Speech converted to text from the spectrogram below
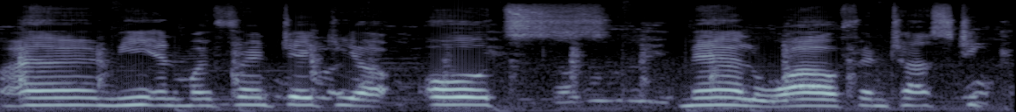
I, me and my friend take your oats. Mel, wow, fantastic.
